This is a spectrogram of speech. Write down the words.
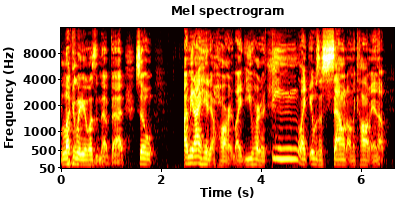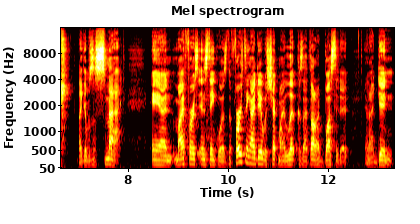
Luckily, it wasn't that bad. So, I mean, I hit it hard. Like you heard a ding, like it was a sound on the column, and up, like it was a smack. And my first instinct was the first thing I did was check my lip because I thought I busted it, and I didn't.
